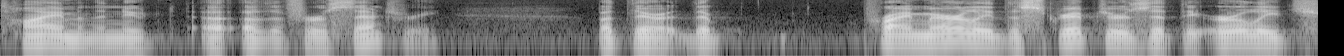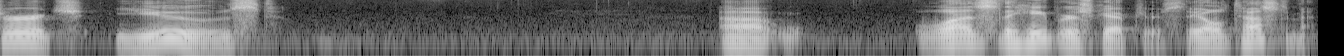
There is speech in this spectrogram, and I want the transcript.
time in the new uh, of the first century. But they're, the, primarily the scriptures that the early church used uh, was the Hebrew scriptures, the Old Testament,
